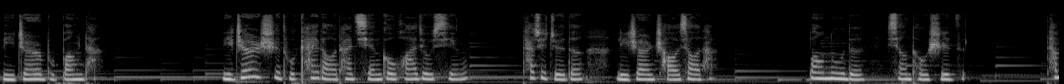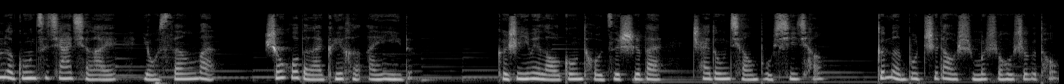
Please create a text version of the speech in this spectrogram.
李珍儿不帮他。李珍儿试图开导他钱够花就行，他却觉得李珍儿嘲笑他，暴怒的像头狮子。他们的工资加起来有三万，生活本来可以很安逸的。可是因为老公投资失败，拆东墙补西墙，根本不知道什么时候是个头。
